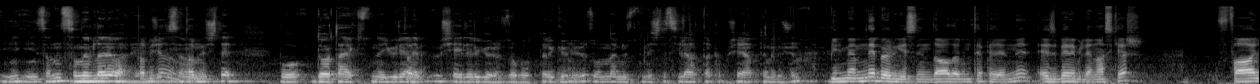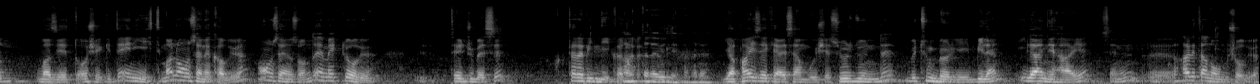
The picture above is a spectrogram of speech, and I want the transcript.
in- insanın sınırları var. Yani. Tabii canım, İnsanın tabii. işte bu dört ayak üstünde yürüyen Tabii. şeyleri görüyoruz, robotları görüyoruz. Onların üstünde işte silah takıp şey yaptığını düşün. Bilmem ne bölgesinin dağların tepelerini ezbere bilen asker faal vaziyette o şekilde en iyi ihtimal 10 sene kalıyor. 10 sene sonunda emekli oluyor. Tecrübesi aktarabildiği kadarı. Aktarabildiği kadar. evet. Yapay zekayı sen bu işe sürdüğünde bütün bölgeyi bilen ila nihaye senin e, haritan olmuş oluyor.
